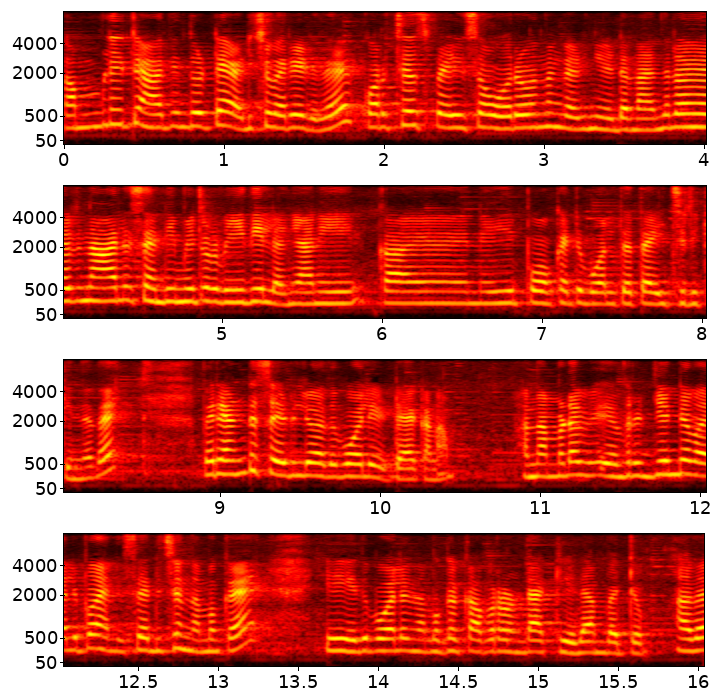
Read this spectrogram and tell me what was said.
കംപ്ലീറ്റ് ആദ്യം തൊട്ടേ അടിച്ചു വരരുത് കുറച്ച് സ്പേസ് ഓരോന്നും കഴിഞ്ഞ് ഇടണം. എന്നിട്ട് ഒരു നാല് സെന്റിമീറ്റർ വീതിയിലാണ് ഞാൻ ഈ ഈ പോക്കറ്റ് പോലത്തെ തയ്ച്ചിരിക്കുന്നത്. അപ്പോൾ രണ്ട് സൈഡിലും അതുപോലെ ഇട്ടേക്കണം. നമ്മുടെ ഫ്രിഡ്ജിന്റെ വലുപ്പം അനുസരിച്ച് നമുക്ക് ഇതുപോലെ നമുക്ക് കവർ ഉണ്ടാക്കി ഇടാൻ പറ്റും. അത്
